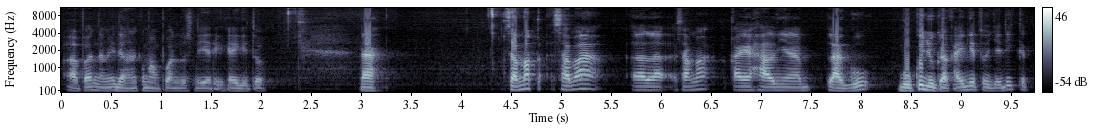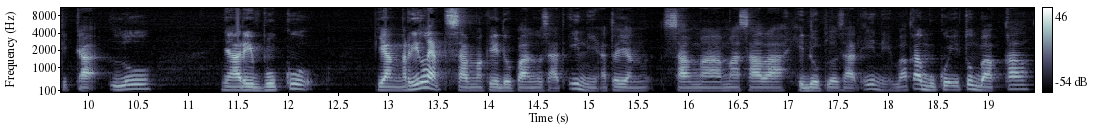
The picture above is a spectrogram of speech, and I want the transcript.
apa namanya dengan kemampuan lu sendiri kayak gitu. Nah, sama sama uh, sama kayak halnya lagu, buku juga kayak gitu. Jadi ketika lu nyari buku yang relate sama kehidupan lu saat ini atau yang sama masalah hidup lu saat ini, maka buku itu bakal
